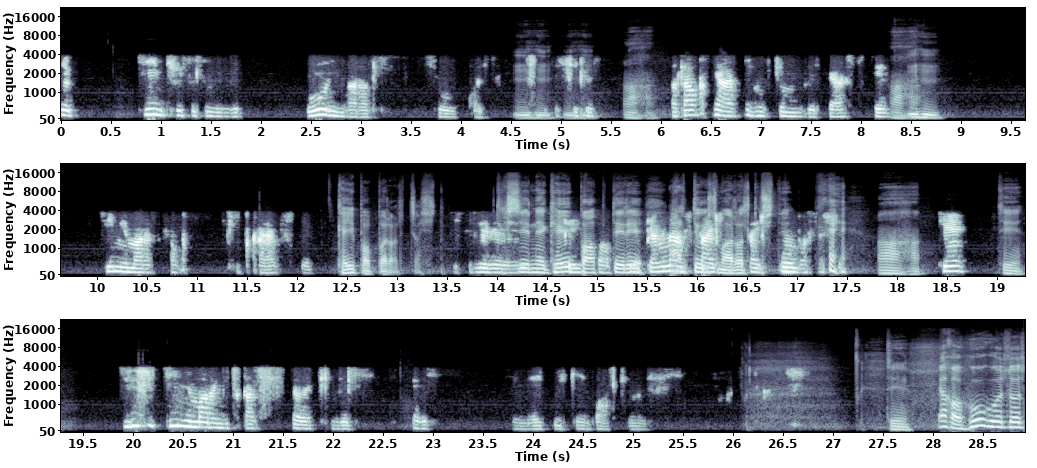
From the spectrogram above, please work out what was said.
яг тийм чиглэл ингээд өөр юм гараад шүү гоё. Жишээлбэл аа. Солонгосны ардын хөгжим гэж яаж тийм. Аа. Тийм юмараа сонгох хэд гараад шүү. K-pop-оор орж байгаа шүү дээ. Тэгэхээр нэ K-pop дээрээ ардын хөгжим оруулдаг шүү дээ. Аа. Тийм. Тийм. Тийм юмараа ингэж гарч байгаа ингээд яг л тийм этникийн бол юм. Тий. Яг хүүг бол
